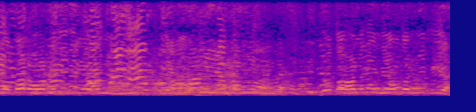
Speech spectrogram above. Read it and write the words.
जोतर होने की जोतर होने की नियम तो मिल गया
